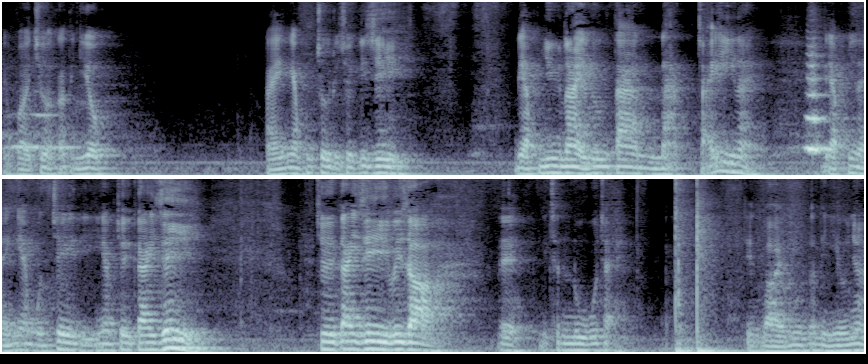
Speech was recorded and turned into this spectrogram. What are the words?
Tuyệt vời chưa các tình yêu? Này anh em không chơi thì chơi cái gì? Đẹp như này hương ta nạt cháy như này. Đẹp như này anh em muốn chơi thì anh em chơi cái gì? Chơi cái gì bây giờ? Đây chân nu có chạy. Tuyệt vời luôn các tình yêu nhá.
